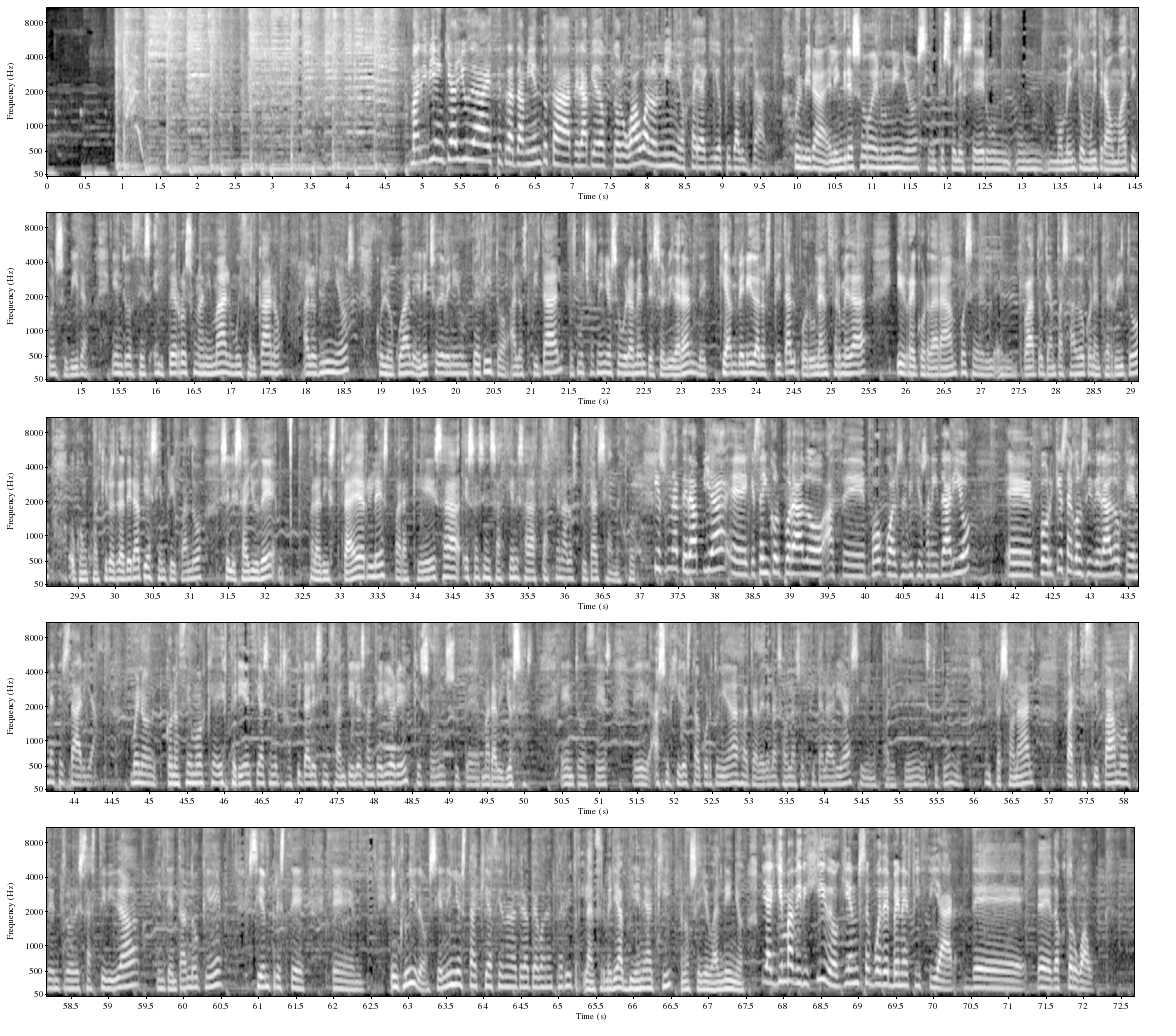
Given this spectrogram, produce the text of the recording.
Maribí, ¿en qué ayuda este tratamiento, esta terapia Doctor Wow a los niños que hay aquí hospitalizados? Pues mira, el ingreso en un niño siempre suele ser un, un, momento muy traumático en su vida. Entonces el perro es un animal muy cercano a los niños, con lo cual el hecho de venir un perrito al hospital, pues muchos niños seguramente se olvidarán de que han venido al hospital por una enfermedad y recordarán pues el, el rato que han pasado con el perrito o con cualquier otra terapia, siempre y cuando se les ayude para distraerles, para que esa, esa sensación, esa adaptación al hospital sea mejor. Es una terapia eh, que se ha incorporado hace poco al servicio sanitario. Eh, ¿Por qué se ha considerado que es necesaria? Bueno, conocemos que hay experiencias en otros hospitales infantiles anteriores que son súper maravillosas. Entonces, eh, ha surgido esta oportunidad a través de las aulas hospitalarias y nos parece estupendo. El personal participamos dentro de esa actividad intentando que siempre esté eh, incluido. Si el niño está aquí haciendo la terapia con el perrito, la enfermería viene aquí, no se lleva al niño. ¿Y a quién va dirigido? ¿Quién se puede beneficiar de, de Doctor Wow?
